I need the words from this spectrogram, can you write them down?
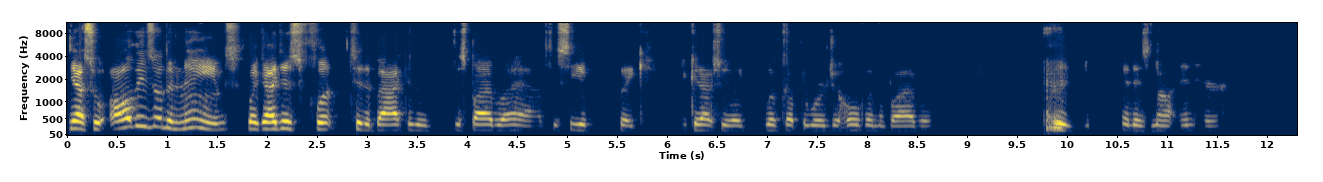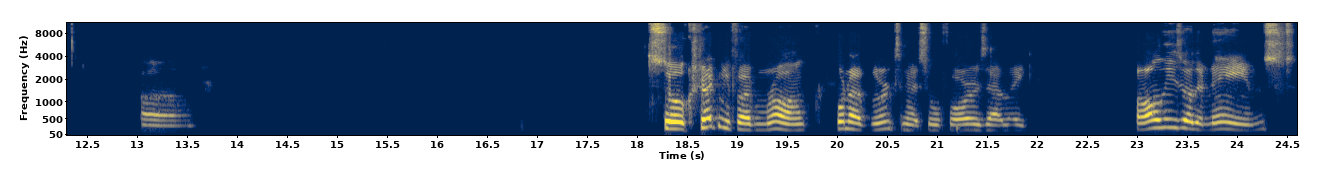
yeah, so all these other names, like I just flipped to the back of the, this Bible I have to see if like you could actually like look up the word Jehovah in the Bible. it is not in here. Um, so correct me if I'm wrong. What I've learned tonight so far is that like all these other names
